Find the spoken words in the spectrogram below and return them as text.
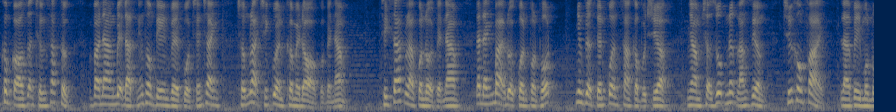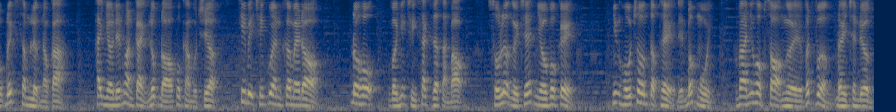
không có dẫn chứng xác thực và đang bịa đặt những thông tin về cuộc chiến tranh chống lại chính quyền Khmer Đỏ của Việt Nam. Chính xác là quân đội Việt Nam đã đánh bại đội quân Pol Pot, nhưng việc tiến quân sang Campuchia nhằm trợ giúp nước láng giềng chứ không phải là vì một mục đích xâm lược nào cả. Hãy nhớ đến hoàn cảnh lúc đó của Campuchia khi bị chính quyền Khmer Đỏ đô hộ với những chính sách rất tàn bạo, số lượng người chết nhiều vô kể, những hố chôn tập thể đến bốc mùi và những hộp sọ người vất vưởng đầy trên đường.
